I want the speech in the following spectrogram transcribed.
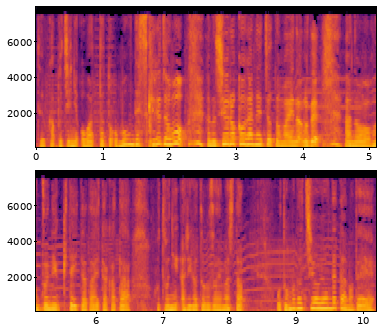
というか無事に終わったと思うんですけれども あの収録がねちょっと前なのであの本当に来ていただいた方本当にありがとうございました。お友達を呼んでたので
